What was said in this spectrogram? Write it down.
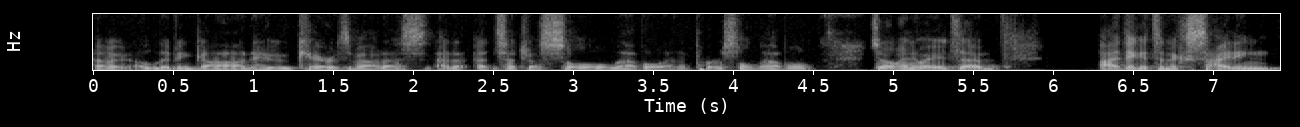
uh, a living God who cares about us at, a, at such a soul level and a personal level. So anyway, it's a I think it's an exciting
